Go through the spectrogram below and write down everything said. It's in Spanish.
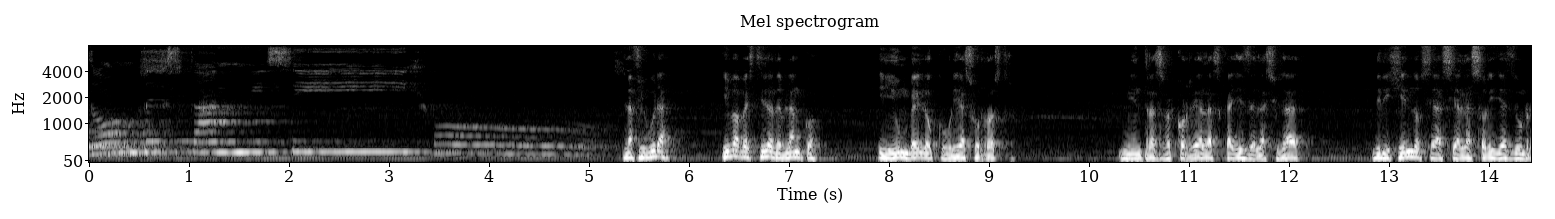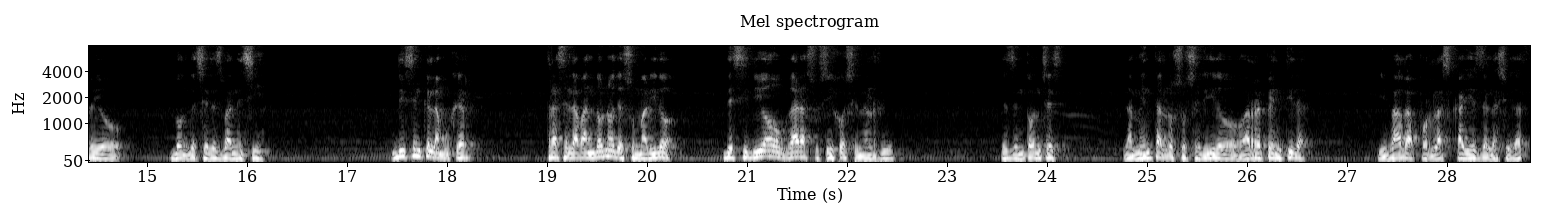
¿Dónde están mis hijos? La figura iba vestida de blanco y un velo cubría su rostro, mientras recorría las calles de la ciudad, dirigiéndose hacia las orillas de un río donde se desvanecía. Dicen que la mujer, tras el abandono de su marido, decidió ahogar a sus hijos en el río. Desde entonces, lamenta lo sucedido arrepentida y vaga por las calles de la ciudad.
